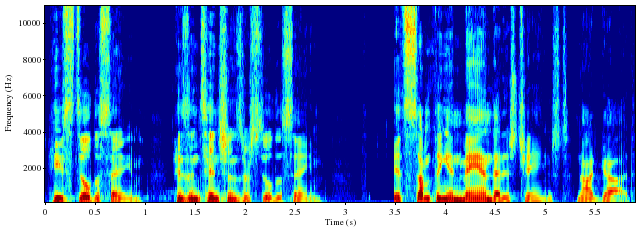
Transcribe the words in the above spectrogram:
He's still the same. His intentions are still the same. It's something in man that has changed, not God.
